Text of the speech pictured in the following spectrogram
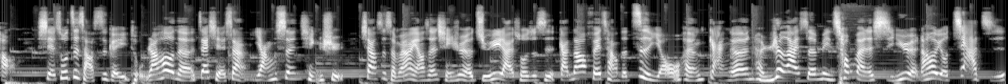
好。写出至少四个意图，然后呢，再写上扬升情绪，像是什么样扬升情绪呢？举例来说，就是感到非常的自由，很感恩，很热爱生命，充满了喜悦，然后有价值，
